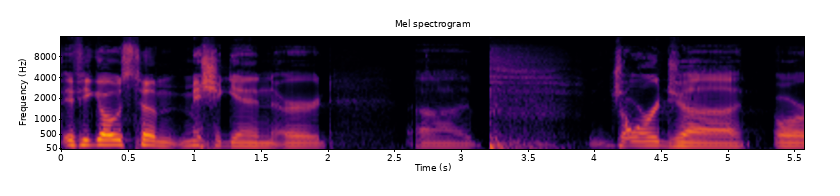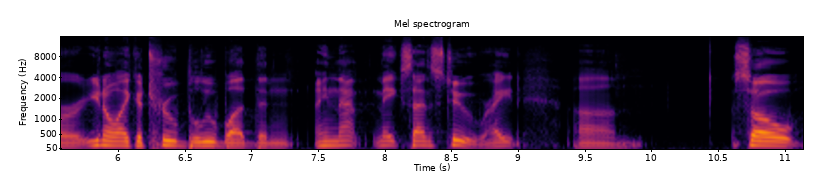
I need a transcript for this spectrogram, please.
if he goes to Michigan or uh, Georgia or you know like a true blue blood, then I mean that makes sense too, right? Um, so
